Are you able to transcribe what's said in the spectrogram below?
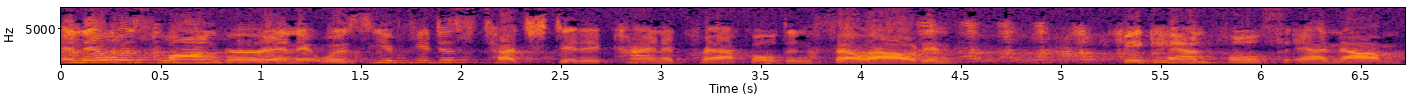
and it was longer. And it was if you just touched it, it kind of crackled and fell out in big handfuls. And um,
